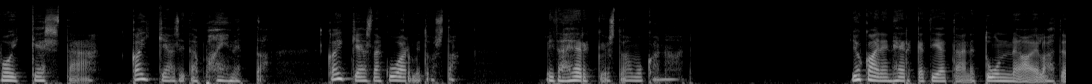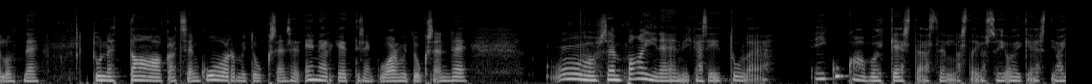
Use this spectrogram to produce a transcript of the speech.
voi kestää kaikkea sitä painetta, kaikkea sitä kuormitusta, mitä herkkyys tuo mukanaan. Jokainen herkkä tietää ne tunneailahtelut, ne tunnetaakat, sen kuormituksen, sen energeettisen kuormituksen, ne, uh, sen paineen, mikä siitä tulee. Ei kukaan voi kestää sellaista, jos ei oikeasti ole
